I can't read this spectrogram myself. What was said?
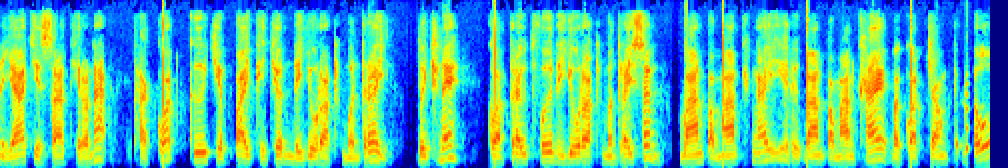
ន្យាជាសាធារណៈថាគាត់គឺជាបេក្ខជននាយករដ្ឋមន្ត្រីដូច្នេះគាត់ត្រូវធ្វើនាយករដ្ឋមន្ត្រីសិនបានប្រមាណថ្ងៃឬបានប្រមាណខែបើគាត់ចង់បដូរ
